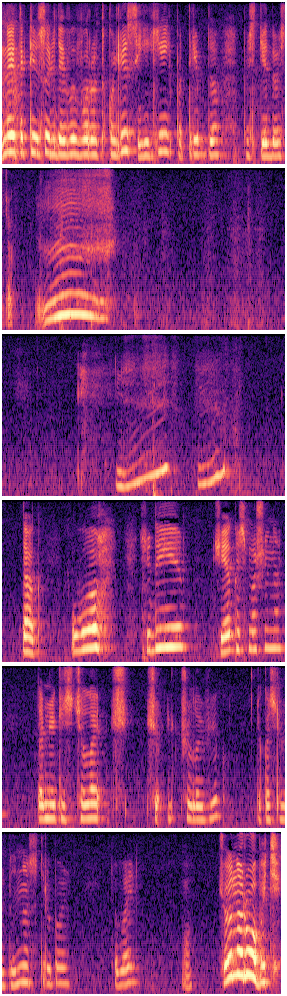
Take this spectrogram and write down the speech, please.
У неї такий сильний виворот коліс, і їй потрібно постійно ось так. Так, о, сюди ще якась машина. Там якийсь чоло... ч- ч- чоловік, якась людина стрибає. Давай. О. Що вона робить?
